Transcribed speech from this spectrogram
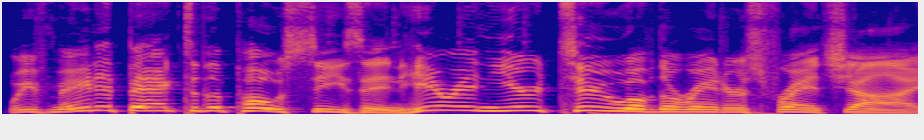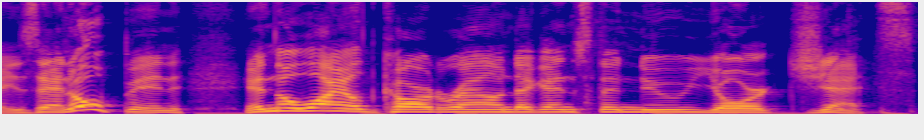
We've made it back to the postseason here in year two of the Raiders franchise and open in the wild card round against the New York Jets.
